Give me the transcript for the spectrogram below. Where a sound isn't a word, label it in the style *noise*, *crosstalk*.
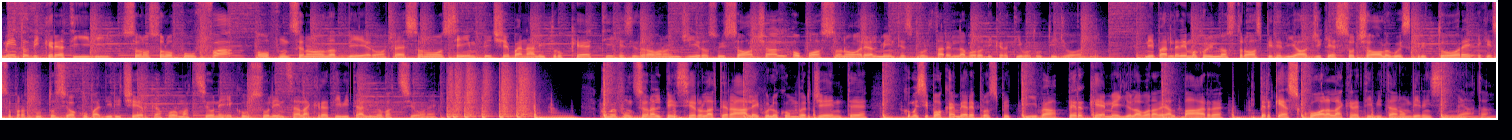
I metodi creativi sono solo fuffa o funzionano davvero? Cioè sono semplici e banali trucchetti che si trovano in giro sui social o possono realmente svoltare il lavoro di creativo tutti i giorni? Ne parleremo con il nostro ospite di oggi che è sociologo e scrittore e che soprattutto si occupa di ricerca, formazione e consulenza alla creatività e all'innovazione. Come funziona il pensiero laterale e quello convergente? Come si può cambiare prospettiva? Perché è meglio lavorare al bar? E perché a scuola la creatività non viene insegnata?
